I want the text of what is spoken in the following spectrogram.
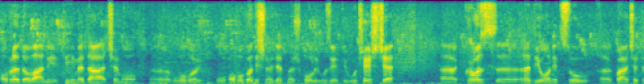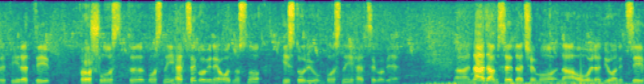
obradovani time da ćemo e, u, ovoj, u ovogodišnjoj ljetnoj školi uzeti učešće e, kroz e, radionicu koja će tretirati prošlost Bosne i Hercegovine, odnosno historiju Bosne i Hercegovine. Nadam se da ćemo na ovoj radionici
